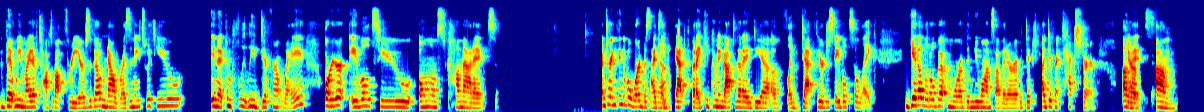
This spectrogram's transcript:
that we might have talked about 3 years ago now resonates with you in a completely different way or you're able to almost come at it I'm trying to think of a word besides yeah. like depth, but I keep coming back to that idea of like depth. You're just able to like get a little bit more of the nuance of it or of a, di- a different texture of yeah. it. Um,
